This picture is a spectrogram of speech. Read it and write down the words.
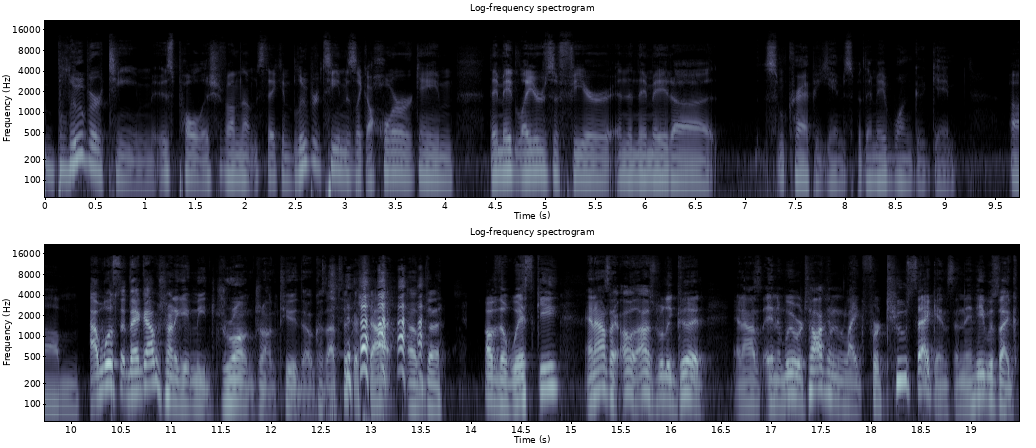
Bloober Team is Polish if I'm not mistaken. Bloober Team is like a horror game. They made Layers of Fear and then they made uh some crappy games, but they made one good game. Um I was that guy was trying to get me drunk, drunk too though, because I took a shot of the of the whiskey and I was like, oh, that was really good. And I was and we were talking like for two seconds, and then he was like,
